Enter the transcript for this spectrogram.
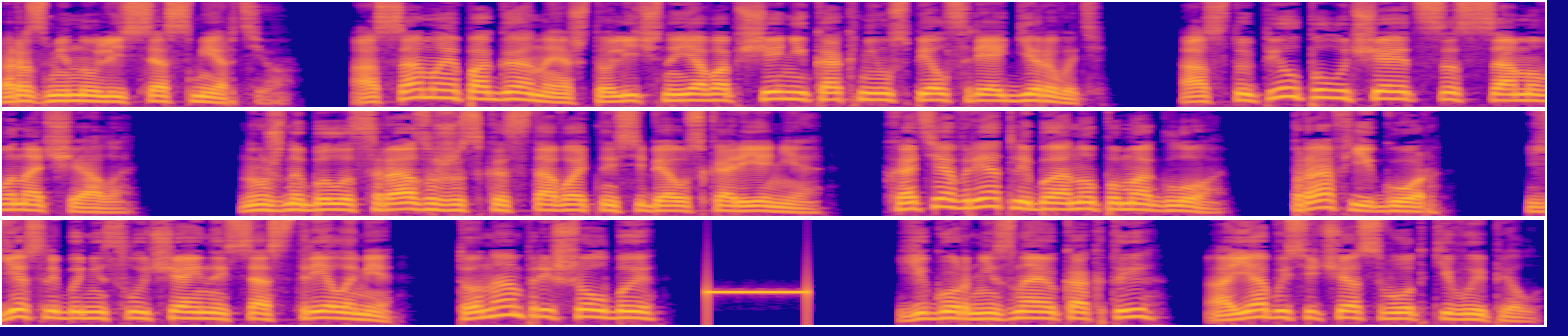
разминулись со смертью. А самое поганое, что лично я вообще никак не успел среагировать. А ступил, получается, с самого начала. Нужно было сразу же скостовать на себя ускорение, хотя вряд ли бы оно помогло. Прав Егор. Если бы не случайность со стрелами, то нам пришел бы... Егор, не знаю, как ты, а я бы сейчас водки выпил.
